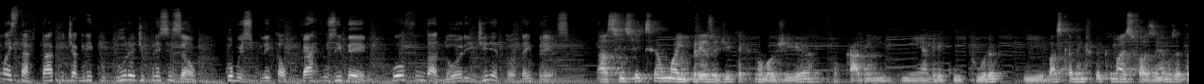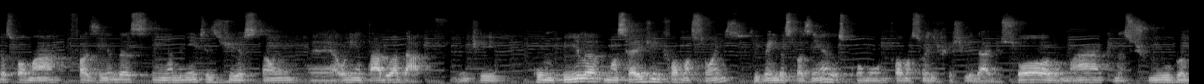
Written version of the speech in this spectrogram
uma startup de agricultura de precisão, como explica o Carlos Ribeiro, cofundador e diretor da empresa. A Sensix é uma empresa de tecnologia focada em, em, agricultura e basicamente o que nós fazemos é transformar fazendas em ambientes de gestão é, orientado a dados. A gente compila uma série de informações que vêm das fazendas, como informações de fertilidade de solo, máquinas, chuva,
